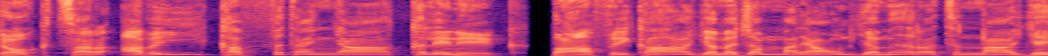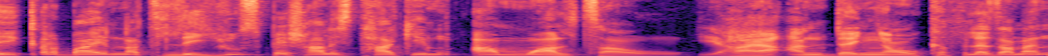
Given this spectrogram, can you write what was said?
ዶክተር አብይ ከፍተኛ ክሊኒክ በአፍሪካ የመጀመሪያውን የምህረትና የይቅር ባይነት ልዩ ስፔሻሊስት ሐኪም አሟልተው የሃያ አንደኛው ክፍለ ዘመን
